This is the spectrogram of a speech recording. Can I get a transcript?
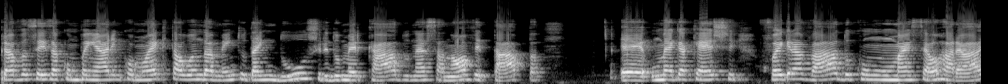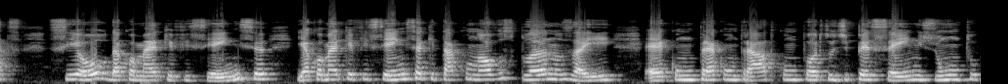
para vocês acompanharem como é que está o andamento da indústria e do mercado nessa nova etapa. É, o MegaCast foi gravado com o Marcel Haratz, CEO da Comerc Eficiência, e a Comerc Eficiência que está com novos planos aí, é, com um pré-contrato com o Porto de Pecém, junto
